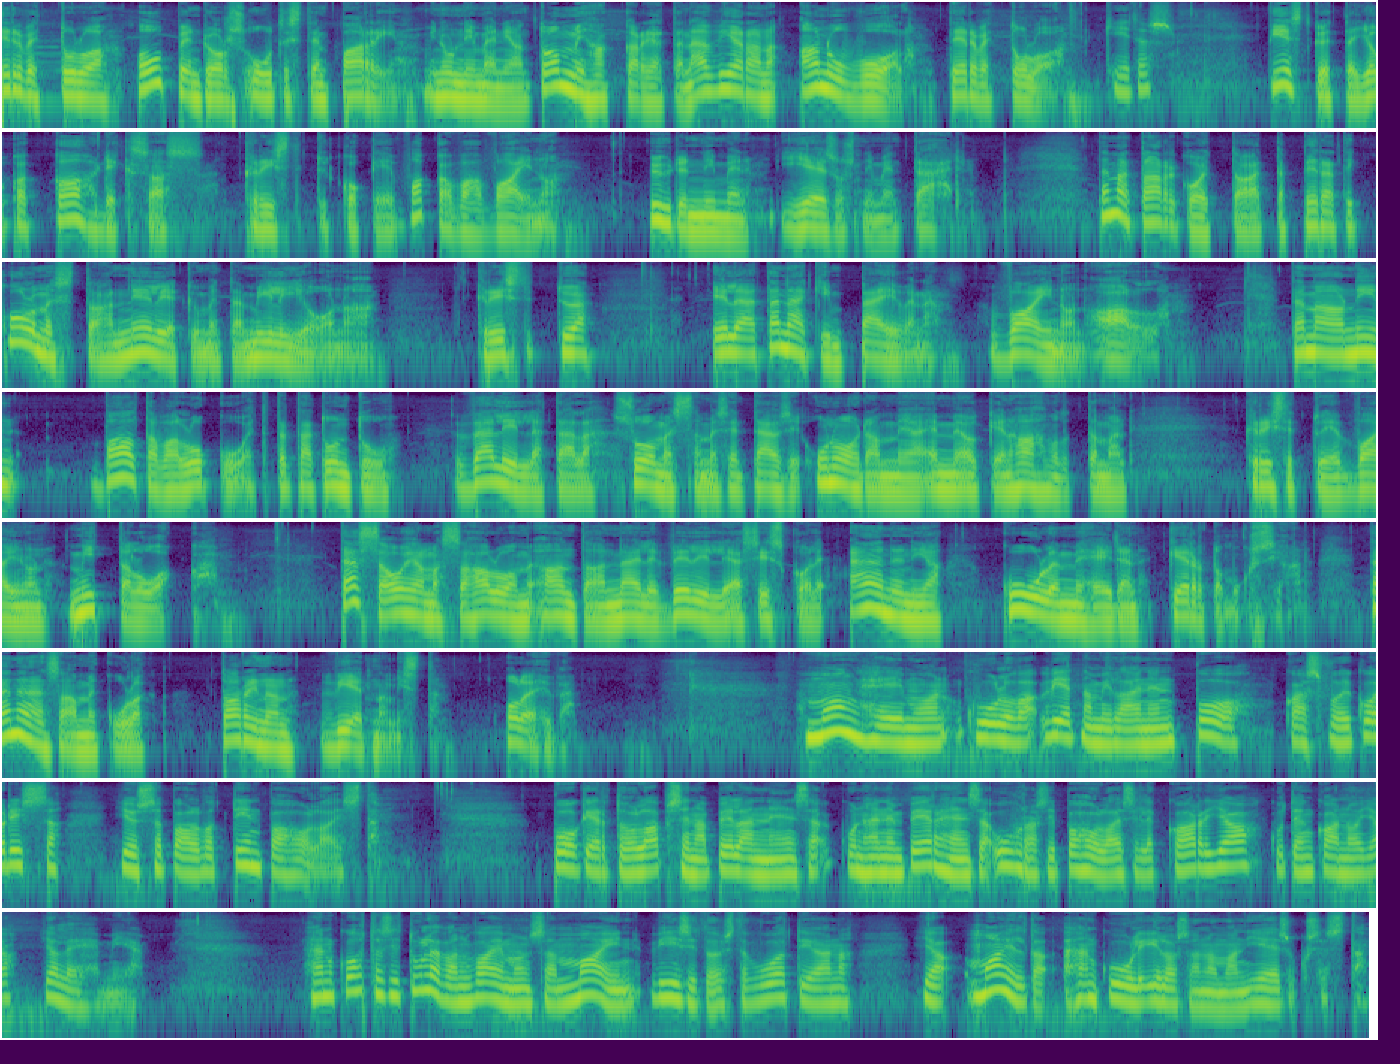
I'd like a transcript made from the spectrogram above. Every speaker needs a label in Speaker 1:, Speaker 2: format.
Speaker 1: Tervetuloa Open Doors-uutisten pariin. Minun nimeni on Tommi Hakkari ja tänään vieraana Anu Vuola. Tervetuloa.
Speaker 2: Kiitos.
Speaker 1: Tiesitkö, että joka kahdeksas kristitty kokee vakavaa vainoa yhden nimen, Jeesus-nimen tähden? Tämä tarkoittaa, että peräti 340 miljoonaa kristittyä elää tänäkin päivänä vainon alla. Tämä on niin valtava luku, että tätä tuntuu välillä täällä Suomessa me sen täysin unohdamme ja emme oikein hahmota tämän kristittyjen vainon mittaluokkaa. Tässä ohjelmassa haluamme antaa näille velille ja siskoille äänen ja kuulemme heidän kertomuksiaan. Tänään saamme kuulla tarinan Vietnamista. Ole hyvä.
Speaker 2: Mongheimoon kuuluva vietnamilainen Po kasvoi kodissa, jossa palvottiin paholaista – Po kertoo lapsena pelänneensä, kun hänen perheensä uhrasi paholaisille karjaa, kuten kanoja ja lehmiä. Hän kohtasi tulevan vaimonsa Main 15-vuotiaana ja Mailta hän kuuli ilosanoman Jeesuksesta.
